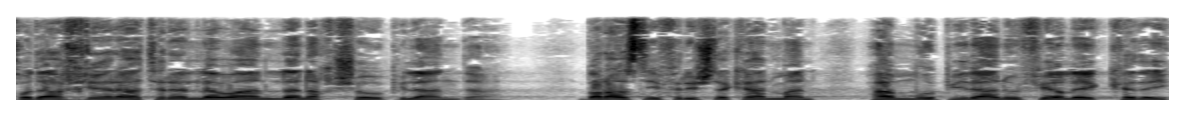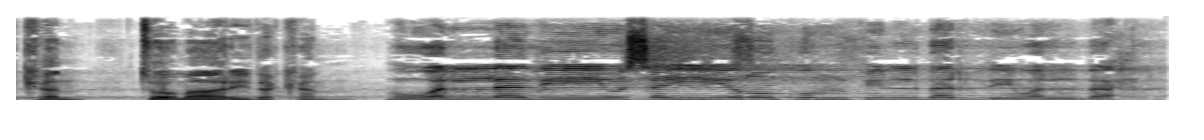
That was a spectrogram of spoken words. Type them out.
خدا خێراترە لەوان لە نەخشە و پیلاندا. بەڕاستی فریشتەکانمان هەموو پیلان و فێڵێک کە دەیکەن تۆماری دەکەن. هو الذي يسيركم في البر والبحر.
